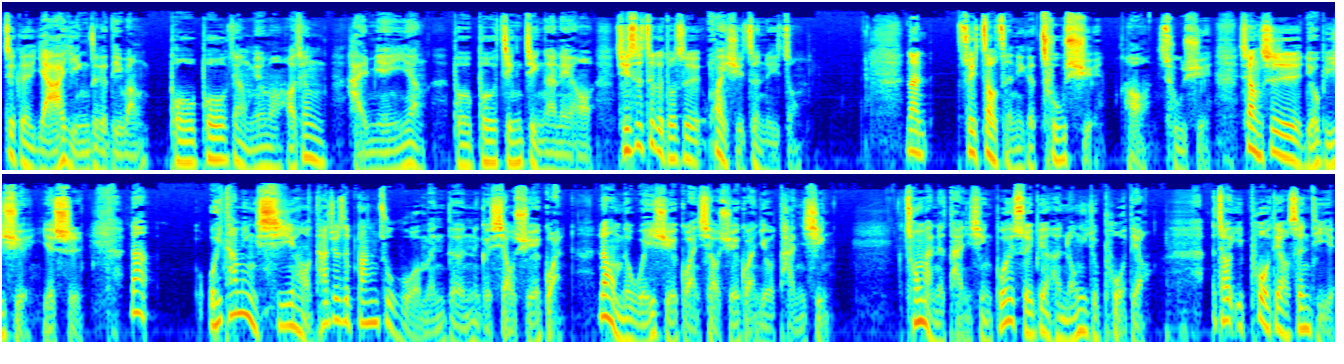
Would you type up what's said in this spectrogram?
这个牙龈这个地方破破这样没有吗？好像海绵一样破破紧紧啊那哦，其实这个都是坏血症的一种，那所以造成一个出血，好出血，像是流鼻血也是，那。维他命 C 哈，它就是帮助我们的那个小血管，让我们的微血管、小血管有弹性，充满了弹性，不会随便很容易就破掉。只要一破掉，身体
